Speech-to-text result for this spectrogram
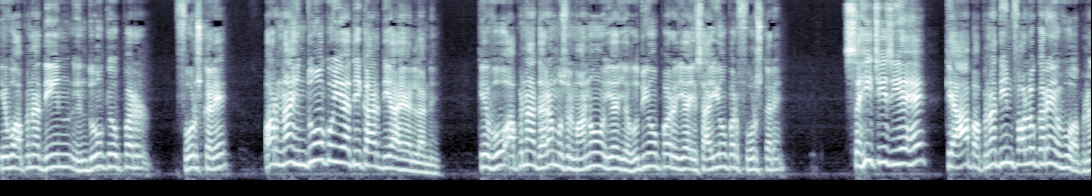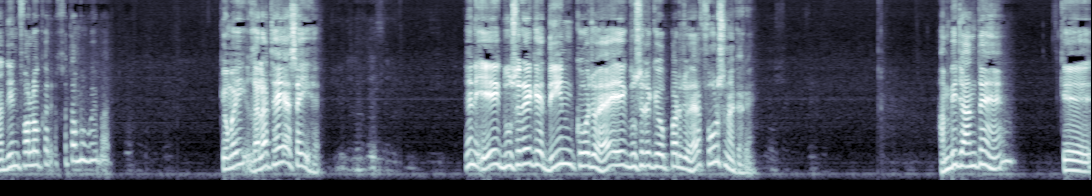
کہ وہ اپنا دین ہندوؤں کے اوپر فورس کرے، اور نہ ہندوؤں کو یہ ادھیکار دیا ہے اللہ نے کہ وہ اپنا دھرم مسلمانوں یا یہودیوں پر یا عیسائیوں پر فورس کریں۔ صحیح چیز یہ ہے کہ آپ اپنا دین فالو کریں، وہ اپنا دین فالو کرے ختم ہو گئی بات۔ کیوں بھائی، غلط ہے یا صحیح ہے؟ یعنی ایک دوسرے کے دین کو جو ہے، ایک دوسرے کے اوپر جو ہے فورس نہ کریں۔ ہم بھی جانتے ہیں کہ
